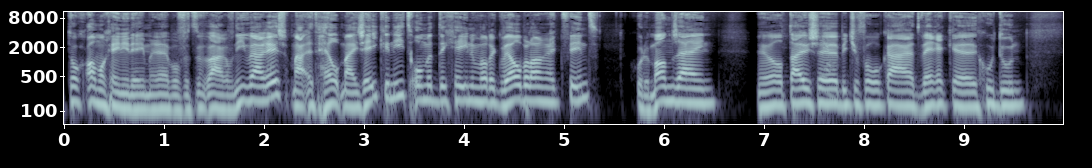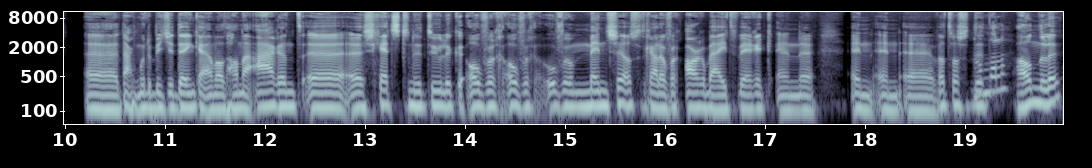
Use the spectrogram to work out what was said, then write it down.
toch allemaal geen idee meer heb of het waar of niet waar is. Maar het helpt mij zeker niet om het degene wat ik wel belangrijk vind. Goede man zijn. Wel thuis eh, een beetje voor elkaar. Het werk eh, goed doen. Eh, nou, ik moet een beetje denken aan wat Hannah Arendt schetst natuurlijk over, over, over mensen. Als het gaat over arbeid, werk en, en, en wat was het? Handelen. Handelen.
